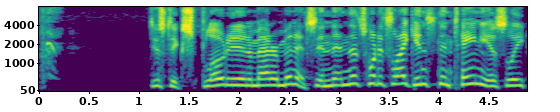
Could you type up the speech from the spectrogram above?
Just exploded in a matter of minutes. And then that's what it's like instantaneously.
